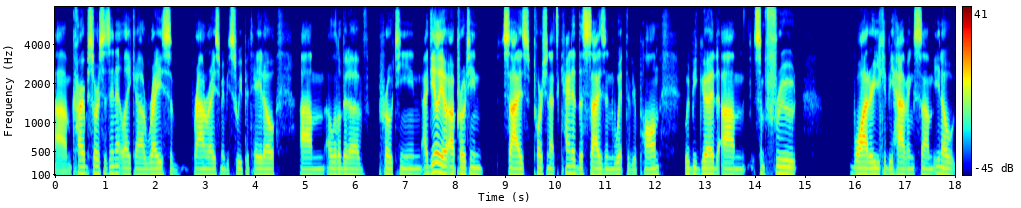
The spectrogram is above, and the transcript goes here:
um, carb sources in it, like uh, rice, brown rice, maybe sweet potato, um, a little bit of protein, ideally a, a protein size portion that's kind of the size and width of your palm would be good. Um, some fruit, water. You could be having some, you know,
